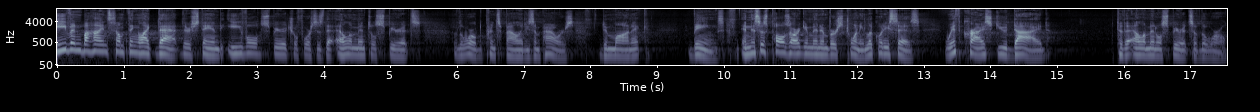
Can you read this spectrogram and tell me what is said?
even behind something like that, there stand evil spiritual forces, the elemental spirits of the world, principalities and powers, demonic beings. And this is Paul's argument in verse 20. Look what he says With Christ, you died to the elemental spirits of the world.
